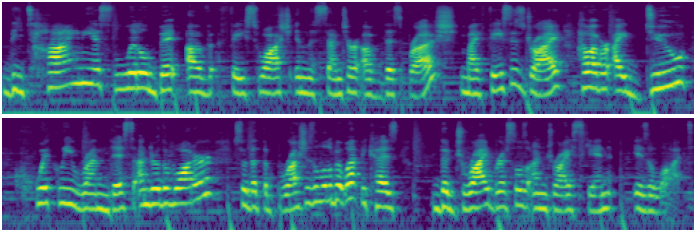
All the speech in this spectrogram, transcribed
the tiniest little bit of face wash in the center of this brush. My face is dry. However, I do quickly run this under the water so that the brush is a little bit wet because the dry bristles on dry skin is a lot.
